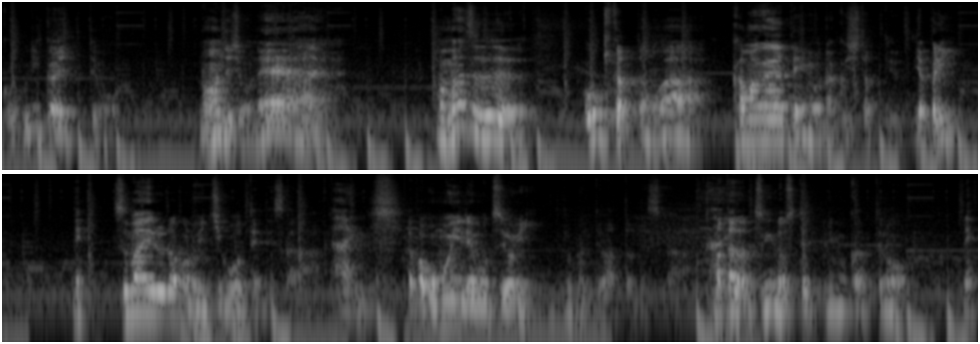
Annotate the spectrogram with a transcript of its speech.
こう振り返っても。なんでしょうね、まあ、まず大きかったのは鎌ヶ谷店をなくしたっていう。やっぱりねスマイルラボの1号店ですからはい。やっぱ思い入れも強い部分ではあったんですが、まあ、ただ次のステップに向かってのね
